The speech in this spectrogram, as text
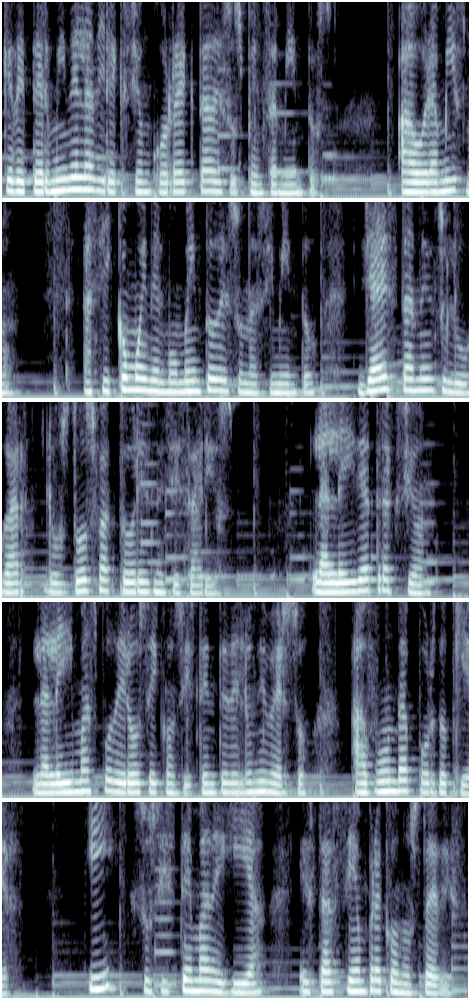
que determine la dirección correcta de sus pensamientos. Ahora mismo, así como en el momento de su nacimiento, ya están en su lugar los dos factores necesarios. La ley de atracción, la ley más poderosa y consistente del universo, abunda por doquier, y su sistema de guía está siempre con ustedes,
